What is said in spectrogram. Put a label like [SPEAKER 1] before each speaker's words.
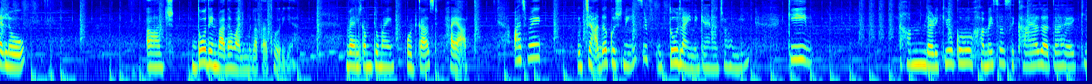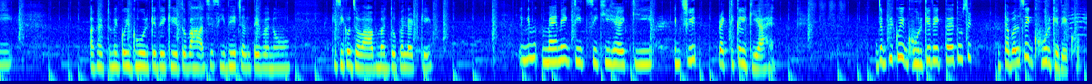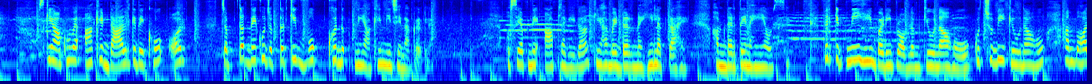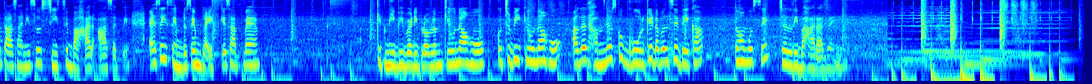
[SPEAKER 1] Hello. आज दो दिन बाद हमारी मुलाकात हो रही है। Welcome to my podcast Hayat आज मैं ज़्यादा कुछ नहीं, सिर्फ़ दो लाइनें कहना चाहूँगी कि हम लड़कियों को हमेशा सिखाया जाता है कि अगर तुम्हें कोई घूर के देखे तो वहाँ से सीधे चलते बनो, किसी को जवाब मत दो पलट के। लेकिन मैंने एक चीज़ सीखी है कि एक्चुअली प्रैक्टिकल किया है। जब भी कोई घूर के देखता है तो उसे डबल से घूर के देखो। उसकी आँखों में आँखें डाल के देखो और जब तक देखो, जब तक कि वो खुद अपनी आँखें नीचे ना कर ले। उसे अपने आप लगेगा कि हमें डर नहीं लगता है। हम डरते नहीं हैं उससे। फिर कितनी ही बड़ी प्रॉब्लम क्यों ना हो, कुछ भी क्यों ना हो, हम बहुत आसानी से उस चीज़ से बाहर आ सकते हैं। ऐसे ही सेम टू सेम लाइफ के साथ में है। कितनी भी बड़ी प्रॉब्लम क्यों ना हो, कुछ भी क्यों ना हो, अगर हमने उसको घूर के डबल से देखा तो हम उससे जल्दी बाहर आ जाएँगे।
